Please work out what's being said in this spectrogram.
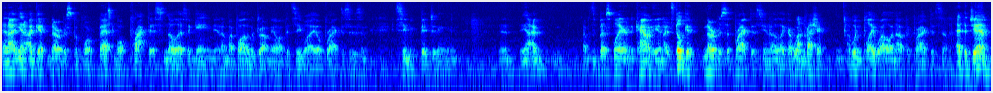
And I, you know, I'd get nervous before basketball practice, no less a game. You know, my father would drop me off at CYO practices, and he'd see me fidgeting, and, and you know, I, I was the best player in the county, and I'd still get nervous at practice. You know, like I wouldn't, pressure. I wouldn't play well enough at practice. So at the gym,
